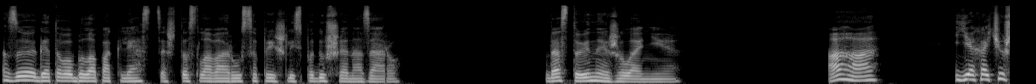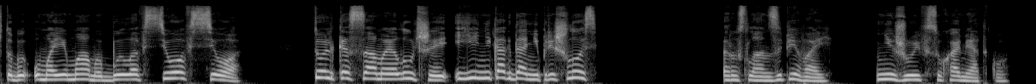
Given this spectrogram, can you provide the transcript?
Зоя готова была поклясться, что слова Руса пришлись по душе Назару. Достойное желание. Ага. Я хочу, чтобы у моей мамы было все-все. Только самое лучшее, и ей никогда не пришлось «Руслан, запивай, не жуй в сухомятку».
